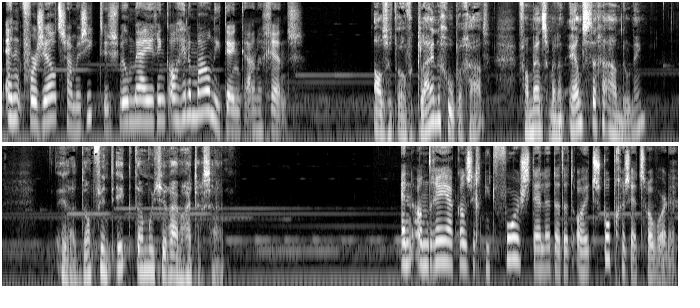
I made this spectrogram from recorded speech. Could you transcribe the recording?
En voor zeldzame ziektes wil Meijerink al helemaal niet denken aan een grens. Als het over kleine groepen gaat, van mensen met een ernstige aandoening... Ja, dan vind ik, dan moet je ruimhartig zijn. En Andrea kan zich niet voorstellen dat het ooit stopgezet zal worden.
